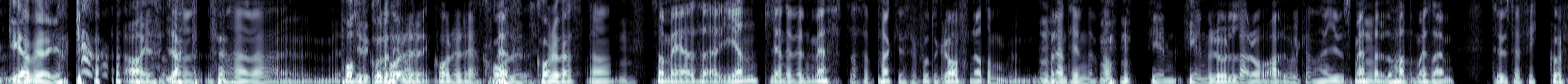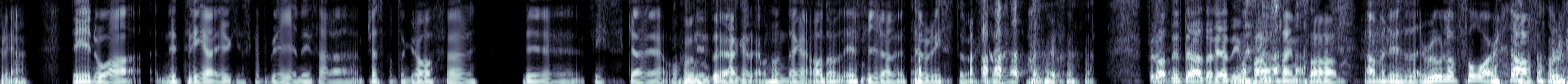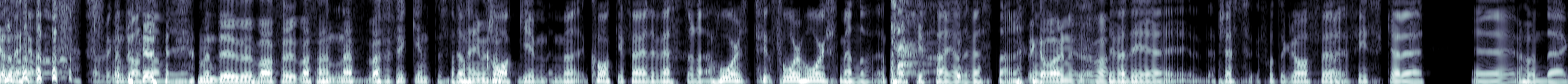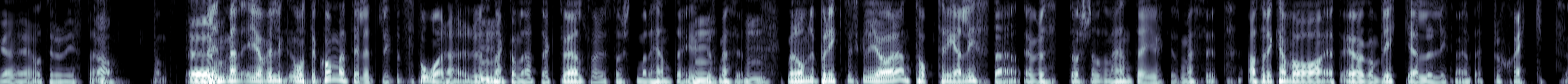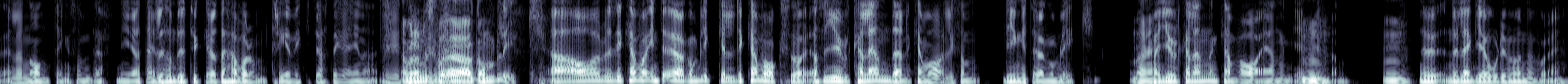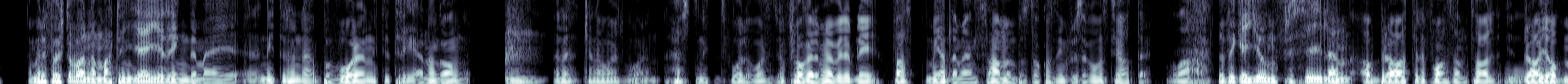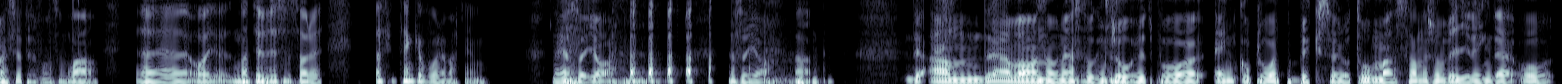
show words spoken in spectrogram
GB-jacka, Ja, just det, sån, här... Uh, Postkolonial. korreväst. korv, korvväst. Ja. Mm. Som är så här, egentligen är väl mest alltså, praktiskt för fotograferna att de, Mm. på den tiden det fanns film, filmrullar och olika sådana här ljusmätare, Mm. då hade man ju så här, tusen fickor för det. Mm. Det är då det är tre yrkeskategorier. Det är så här, pressfotografer, det är fiskare och Hundägare. och hundägare. Ja, då är det fyra terrorister också. Förlåt, nu dödade jag din punchline. Sa ja, men det är så här, rule of four, Ja. som man brukar säga. De brukar Men du, i men du varför, varför, när, varför fick inte Staffan de Heimersson... mö- kakifärgade västarna. Horse, four horsemen av kakifärgade västar. Vilka var det nu? Det var, Det var det, pressfotografer, Ja. fiskare, eh, hundägare och terrorister. Ja. Men, Ehm, men jag vill återkomma till ett litet spår här. Du Mm. snackade om att Aktuellt var det största som hade hänt dig mm, yrkesmässigt. mm. Men om du på riktigt skulle göra en topp tre-lista över det största som har hänt dig yrkesmässigt. Alltså det kan vara ett ögonblick eller liksom ett, projekt eller någonting som definierat dig. Eller som du tycker att det här var de tre viktigaste grejerna i ditt Ja, men om det ska vara ögonblick. Ja, det kan vara inte ögonblick, eller det kan vara också, alltså julkalendern kan vara liksom, det är ju inget ögonblick. Nej. Men julkalendern kan vara en grej Mm. Mm. Nu, nu lägger jag ord i munnen på dig. Ja, men det första var när Martin Geijer ringde mig eh, 1900, på våren 93, någon gång, eller kan det ha varit våren? Hösten 92 eller våren 93, och frågade om jag ville bli fast medlem i ensemblen på Stockholms improvisationsteater. Wow. Då fick jag jungfrusilen av bra telefonsamtal, bra Wow. jobbmässiga telefonsamtal. Wow. Eh, och naturligtvis så sa du, jag ska tänka på det Martin. Nej, jag sa ja. Jag sa ja. Ja. Det andra var nog när jag stod en provhut på NK provet på byxor och Thomas Andersson Vi ringde och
